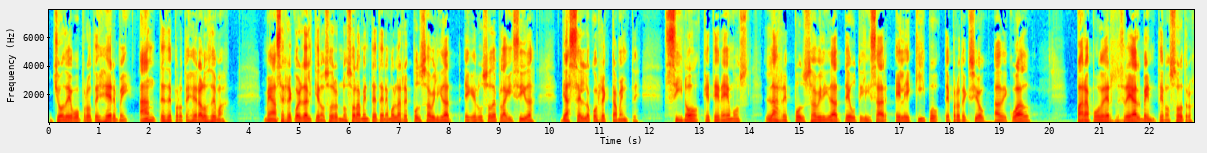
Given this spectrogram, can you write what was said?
yo debo protegerme antes de proteger a los demás, me hace recordar que nosotros no solamente tenemos la responsabilidad en el uso de plaguicidas de hacerlo correctamente, sino que tenemos la responsabilidad de utilizar el equipo de protección adecuado para poder realmente nosotros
